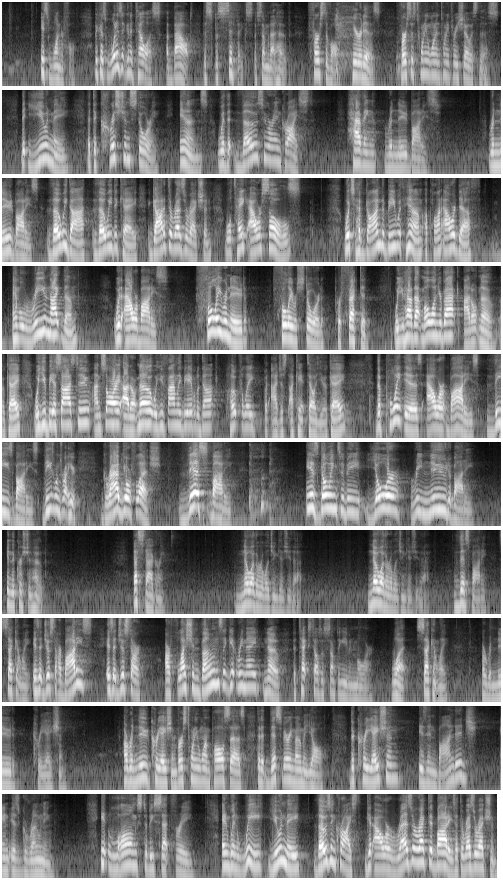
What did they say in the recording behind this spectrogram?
It's wonderful. Because what is it going to tell us about the specifics of some of that hope? First of all, here it is. Verses 21 and 23 show us this. that you and me, that the Christian story ends with those who are in Christ having renewed bodies. Renewed bodies. Though we die, though we decay, God at the resurrection will take our souls, which have gone to be with Him upon our death, and will reunite them with our bodies. Fully renewed, fully restored, perfected. Will you have that mole on your back? I don't know. Okay. Will you be a size two? I'm sorry. I don't know. Will you finally be able to dunk? Hopefully, but I just, I can't tell you. Okay. The point is our bodies, these bodies, these ones right here. Grab your flesh. This body is going to be your renewed body in the Christian hope. That's staggering. No other religion gives you that. No other religion gives you that. This body. Secondly, is it just our bodies? Is it just our, our flesh and bones that get remade? No. The text tells us something even more. What? Secondly, a renewed creation. A renewed creation. Verse 21, Paul says that at this very moment, y'all, the creation is in bondage and is groaning. It longs to be set free. And when we, you and me, those in Christ get our resurrected bodies at the resurrection,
